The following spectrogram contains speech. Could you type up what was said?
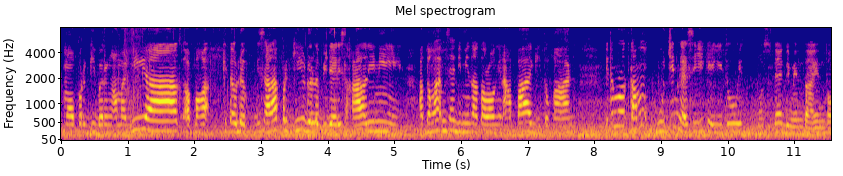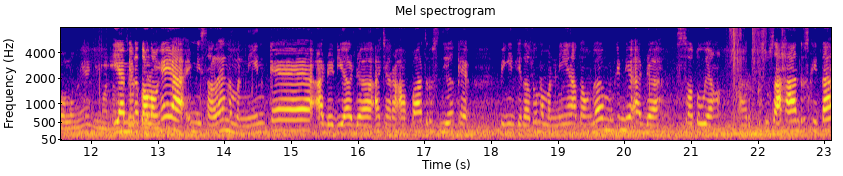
mau pergi bareng sama dia, apa kita udah misalnya pergi udah lebih dari sekali nih, atau enggak misalnya diminta tolongin apa gitu kan. Itu menurut kamu bucin gak sih kayak gitu? Maksudnya dimintain tolongnya gimana? Iya Maksudnya minta tolongnya ya misalnya nemenin kayak ada dia ada acara apa terus dia kayak pingin kita tuh nemenin atau enggak mungkin dia ada sesuatu yang harus kesusahan terus kita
